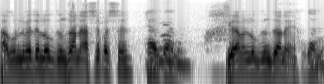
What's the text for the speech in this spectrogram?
আগুন লেবেতে লোকজন জানে আশেপাশে? হ্যাঁ জানি। গ্রামের লোকজন জানে? জানি।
